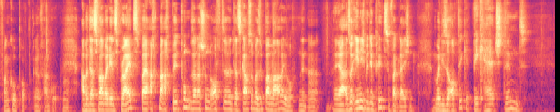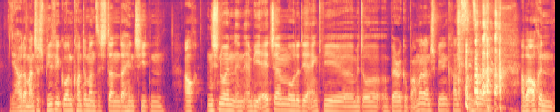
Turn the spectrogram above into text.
Funko-Pop. Ja, Funko. Aber das war bei den Sprites bei 8x8 Bildpunkten, sondern schon oft, äh, das gab es bei Super Mario. Ne, ja. also ähnlich mit dem Pilz zu vergleichen. Aber diese Optik, Big Head, stimmt. Ja, oder manche Spielfiguren konnte man sich dann dahin cheaten. Auch nicht nur in, in NBA Jam, wo du dir irgendwie äh, mit Barack Obama dann spielen kannst und so. aber auch in,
